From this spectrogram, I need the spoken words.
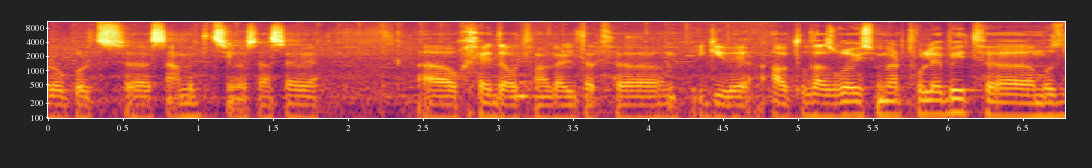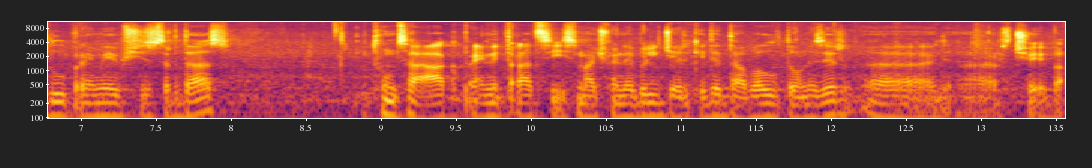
როგორც სამედიცინოს, ასევე ხედავთ მაგალითად იგივე ავტოდაზღვევის მიმართულებით მოზიდულ პრემიებში ზრდას. თუმცა აქ პენეტრაციის მაჩვენებელი ჯერ კიდევ დაბალ დონეზე რჩება.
